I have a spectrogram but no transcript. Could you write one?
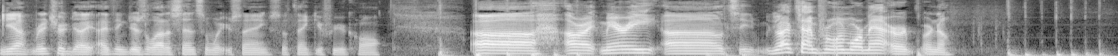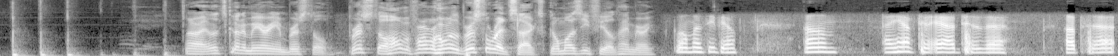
Yeah, Richard, I, I think there's a lot of sense in what you're saying. So thank you for your call. Uh, all right, Mary. Uh, let's see. Do I have time for one more, Matt, or or no? All right, let's go to Mary in Bristol. Bristol, home, former home of the Bristol Red Sox. Go Muzzy Field. Hi, Mary. Go Muzzy Field. Um, I have to add to the upset.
